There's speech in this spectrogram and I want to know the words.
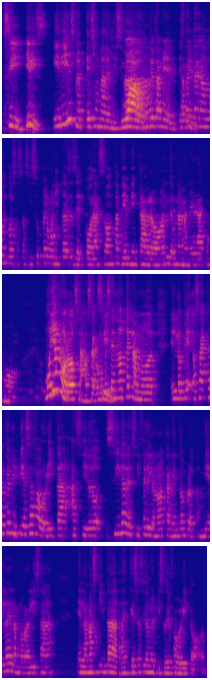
sí, Iris. Iris me- es una de mis Wow, yo también. Está también. entregando cosas así súper bonitas desde el corazón, también bien cabrón, de una manera como muy amorosa, o sea, como Sí. que se nota el amor. En lo que, o sea, creo que mi pieza favorita ha sido, sí, la de Cifer y Leonora Carrington, pero también la de la morraliza en la más pintada, que ese ha sido mi episodio favorito.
